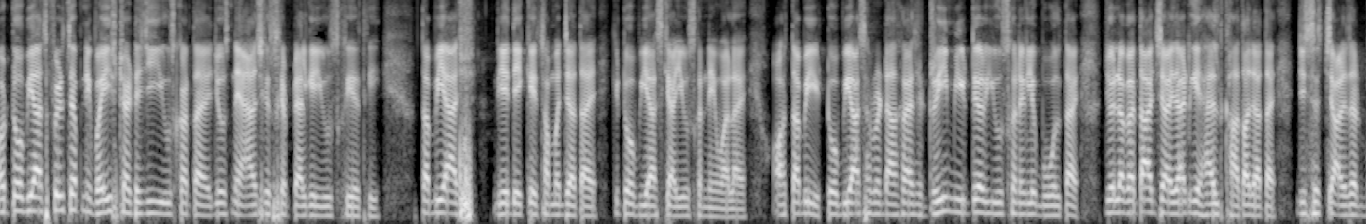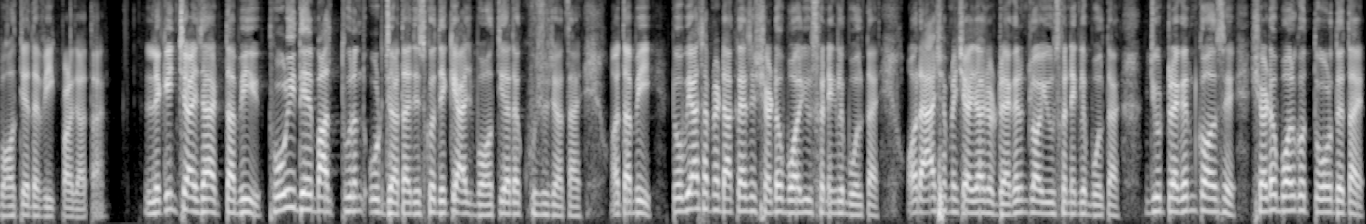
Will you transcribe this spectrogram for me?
और टोबियास फिर से अपनी वही स्ट्रेटेजी यूज़ करता है, जो उसने ऐश के स्क्रिप्टल के यूज़ की थी। तभी ऐश ये देख के समझ जाता है कि टोबियास क्या यूज़ करने वाला है। और तभी टोबियास अपने डाकराय से ड्रीम ईटर यूज़ करने के लिए बोलता है, जो लगातार चाइजार की हेल्थ खाता जाता है, जिससे चार्जर बहुत ज़्यादा वीक पड़ जाता है। लेकिन चाइजार्ड तभी थोड़ी देर बाद तुरंत उठ जाता है, जिसको देख के आज बहुत ही ज़्यादा खुश हो जाता है। और तभी टोबियास अपने डाकरा से शेडो बॉल यूज़ करने के लिए बोलता है। और ऐश अपने चाइजार्ड ड्रैगन क्लॉ यूज़ करने के लिए बोलता है। जो ड्रैगन क्लॉ से शेडो बॉल को तोड़ देता है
